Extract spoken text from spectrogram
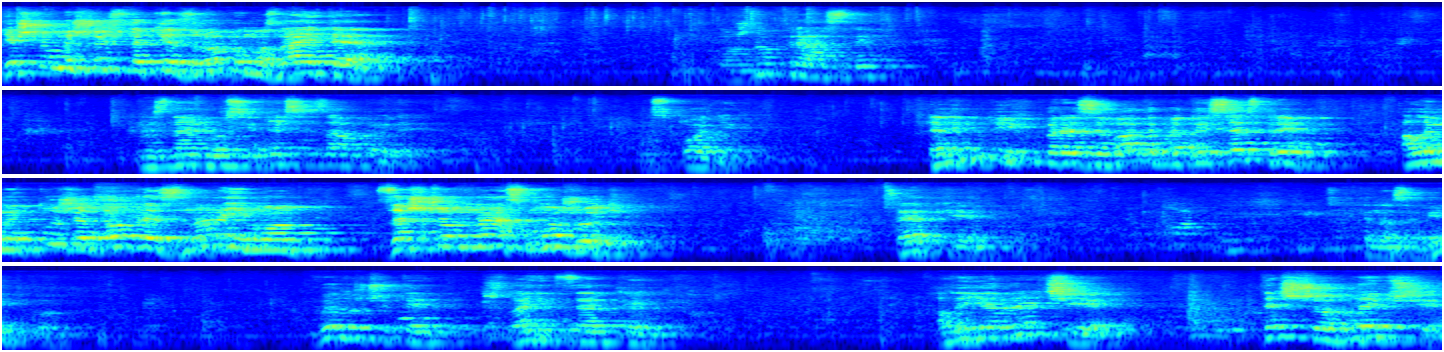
Якщо ми щось таке зробимо, знаєте, можна вкрасти. Ми знаємо всі 10 заповідей Господніх. Я не буду їх перезивати, брати і сестри, але ми дуже добре знаємо, за що нас можуть церкві на замітку, вилучити членів церкви. Але є речі дещо глибші.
